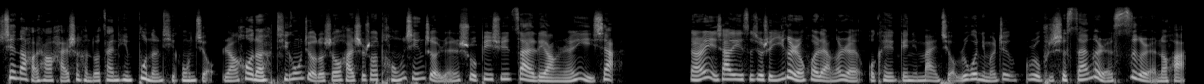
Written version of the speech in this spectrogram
现在好像还是很多餐厅不能提供酒，然后呢，提供酒的时候还是说同行者人数必须在两人以下。两人以下的意思就是一个人或两个人，我可以给你卖酒。如果你们这个 group 是三个人、四个人的话，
